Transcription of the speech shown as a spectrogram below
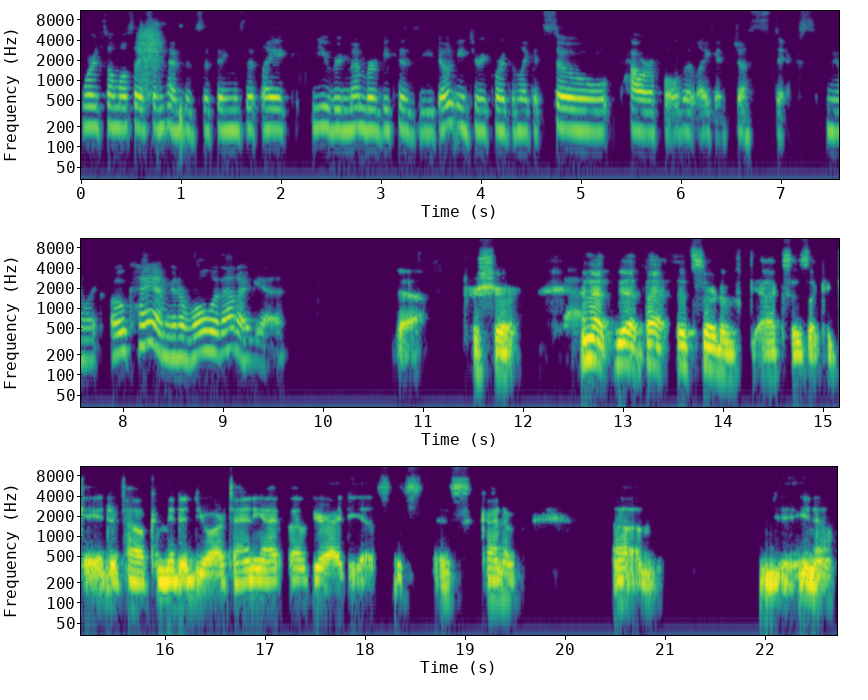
where it's almost like sometimes it's the things that like you remember because you don't need to record them. Like it's so powerful that like it just sticks, and you're like, okay, I'm gonna roll with that idea. Yeah, for sure and that that that that sort of acts as like a gauge of how committed you are to any of your ideas. Is is kind of um you know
